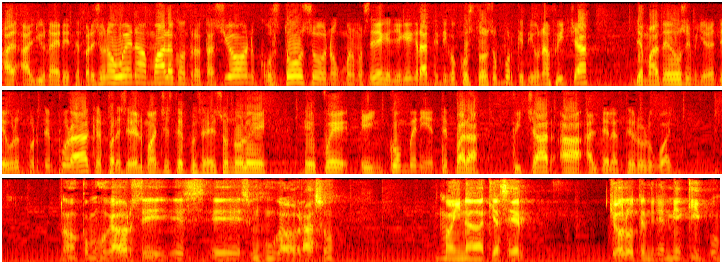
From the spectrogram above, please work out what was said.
al, United. ¿Te parece una buena, mala contratación? ¿Costoso? No, bueno, más allá que llegue gratis, digo costoso porque tiene una ficha de más de 12 millones de euros por temporada, que al parecer el Manchester, pues a eso no le eh, fue inconveniente para fichar al delantero uruguayo. No, como jugador sí, es, es un jugadorazo, no hay nada que hacer. Yo lo tendría en mi equipo,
